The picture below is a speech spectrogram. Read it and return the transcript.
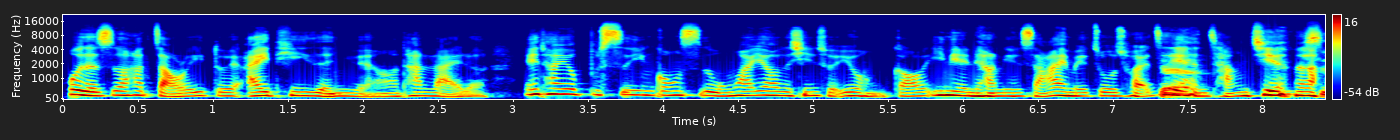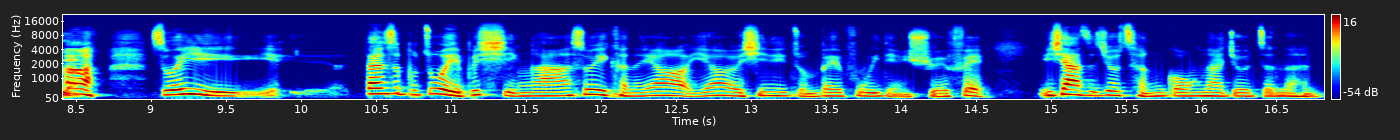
或者是他找了一堆 IT 人员啊，他来了，诶，他又不适应公司文化，要的薪水又很高，一年两年啥也没做出来，这也很常见啊。啊 所以也，但是不做也不行啊，所以可能要也要有心理准备，付一点学费，一下子就成功，那就真的很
